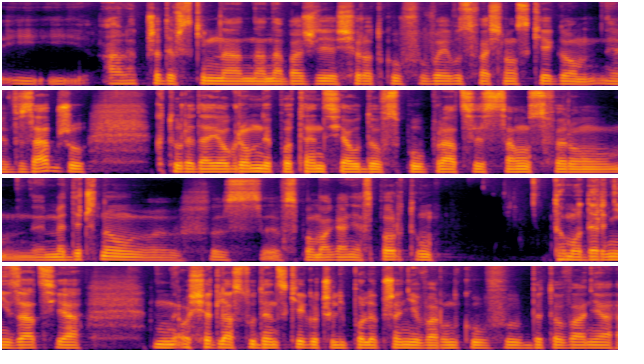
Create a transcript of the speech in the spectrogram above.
i, ale przede wszystkim na, na, na bazie środków województwa śląskiego w Zabrzu, które daje ogromny potencjał do współpracy z całą sferą medyczną, z wspomagania sportu to modernizacja mm, osiedla studenckiego, czyli polepszenie warunków bytowania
